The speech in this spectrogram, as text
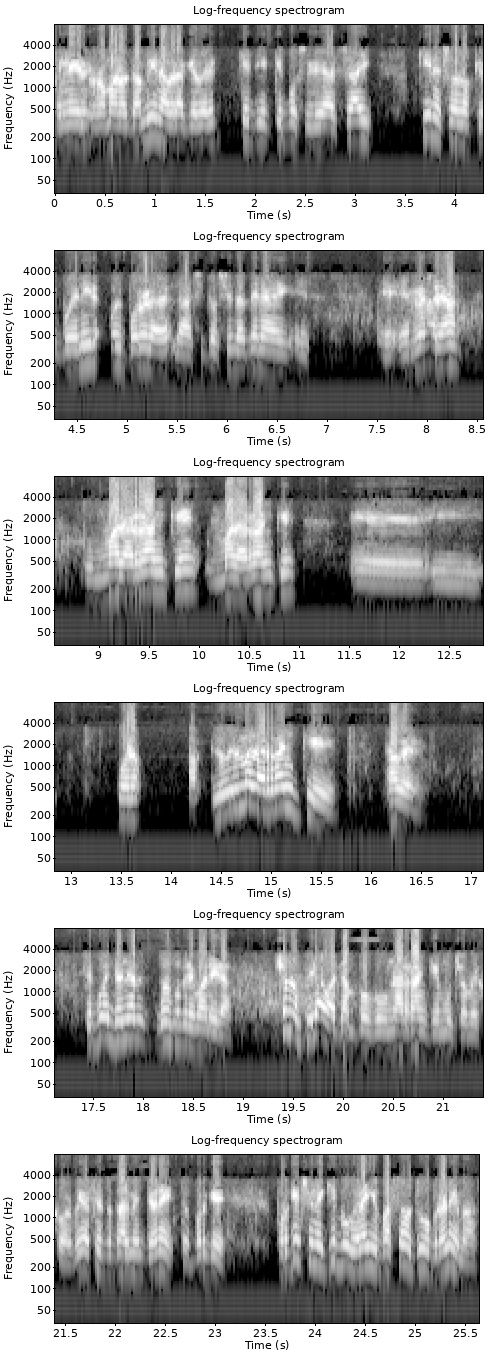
el negro Romano también, habrá que ver qué, qué posibilidades hay, quiénes son los que pueden ir. Hoy por hoy la, situación de Atenas es rara, un mal arranque, un mal arranque, eh, y bueno, lo del mal arranque, a ver, se puede entender dos o tres maneras. Yo no esperaba tampoco un arranque mucho mejor, voy a ser totalmente honesto, ¿por qué? Porque es un equipo que el año pasado tuvo problemas.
